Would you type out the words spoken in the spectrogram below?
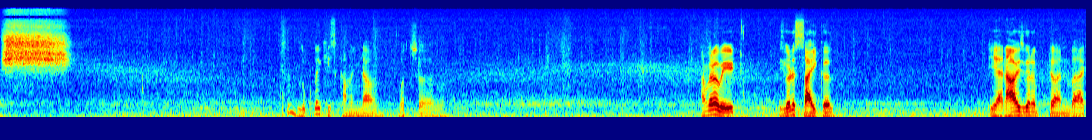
Shh. Doesn't look like he's coming down whatsoever. I'm gonna wait. He's gonna cycle. Yeah, now he's gonna turn back.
